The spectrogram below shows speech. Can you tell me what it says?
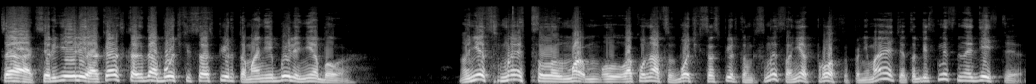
Так, Сергей Илья, а как тогда бочки со спиртом? Они были, не было. Но нет смысла окунаться в бочки со спиртом. Смысла нет просто, понимаете? Это бессмысленное действие.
